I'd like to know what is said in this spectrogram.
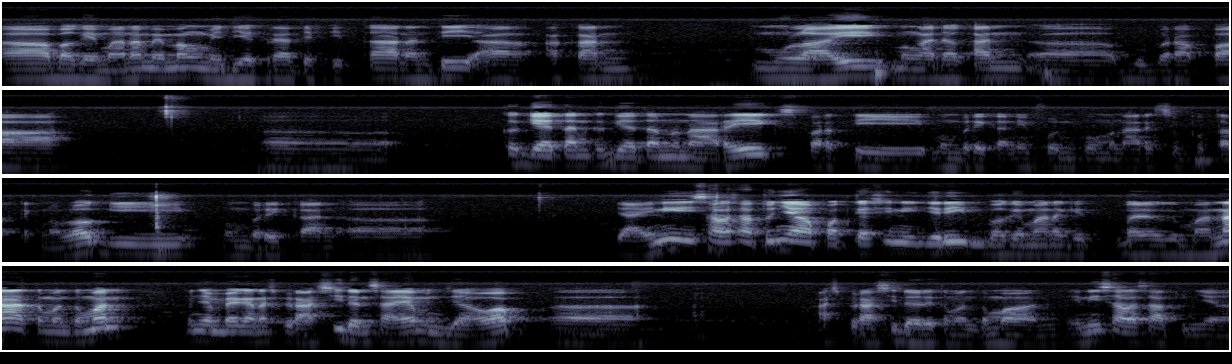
uh, bagaimana memang media kreatif kita nanti uh, akan mulai mengadakan uh, beberapa kegiatan-kegiatan menarik seperti memberikan info-info menarik seputar teknologi, memberikan uh, ya ini salah satunya podcast ini. Jadi bagaimana bagaimana teman-teman menyampaikan aspirasi dan saya menjawab uh, aspirasi dari teman-teman. Ini salah satunya.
